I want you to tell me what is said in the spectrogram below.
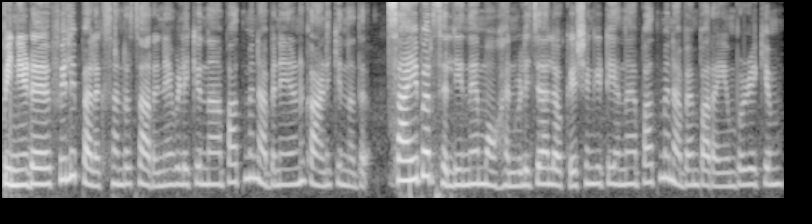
പിന്നീട് ഫിലിപ്പ് അലക്സാണ്ടർ സാറിനെ വിളിക്കുന്ന പത്മനാഭനെയാണ് കാണിക്കുന്നത്. സൈബർ സെല്ലിൽ നിന്ന് മോഹൻ വിളിച്ച ലൊക്കേഷൻ കിട്ടിയെന്ന് പത്മനാഭൻ പറയുമ്പോഴേക്കും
